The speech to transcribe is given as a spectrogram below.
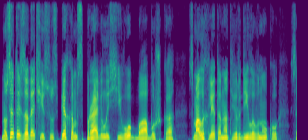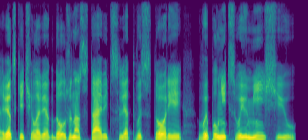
но с этой задачей с успехом справилась его бабушка. С малых лет она твердила внуку, «Советский человек должен оставить след в истории, выполнить свою миссию,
